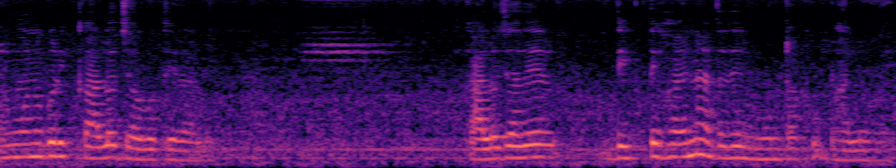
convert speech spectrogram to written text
আমি মনে করি কালো জগতের আলো। কালো যাদের দেখতে হয় না, তাদের মনটা খুব ভালো হয়।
